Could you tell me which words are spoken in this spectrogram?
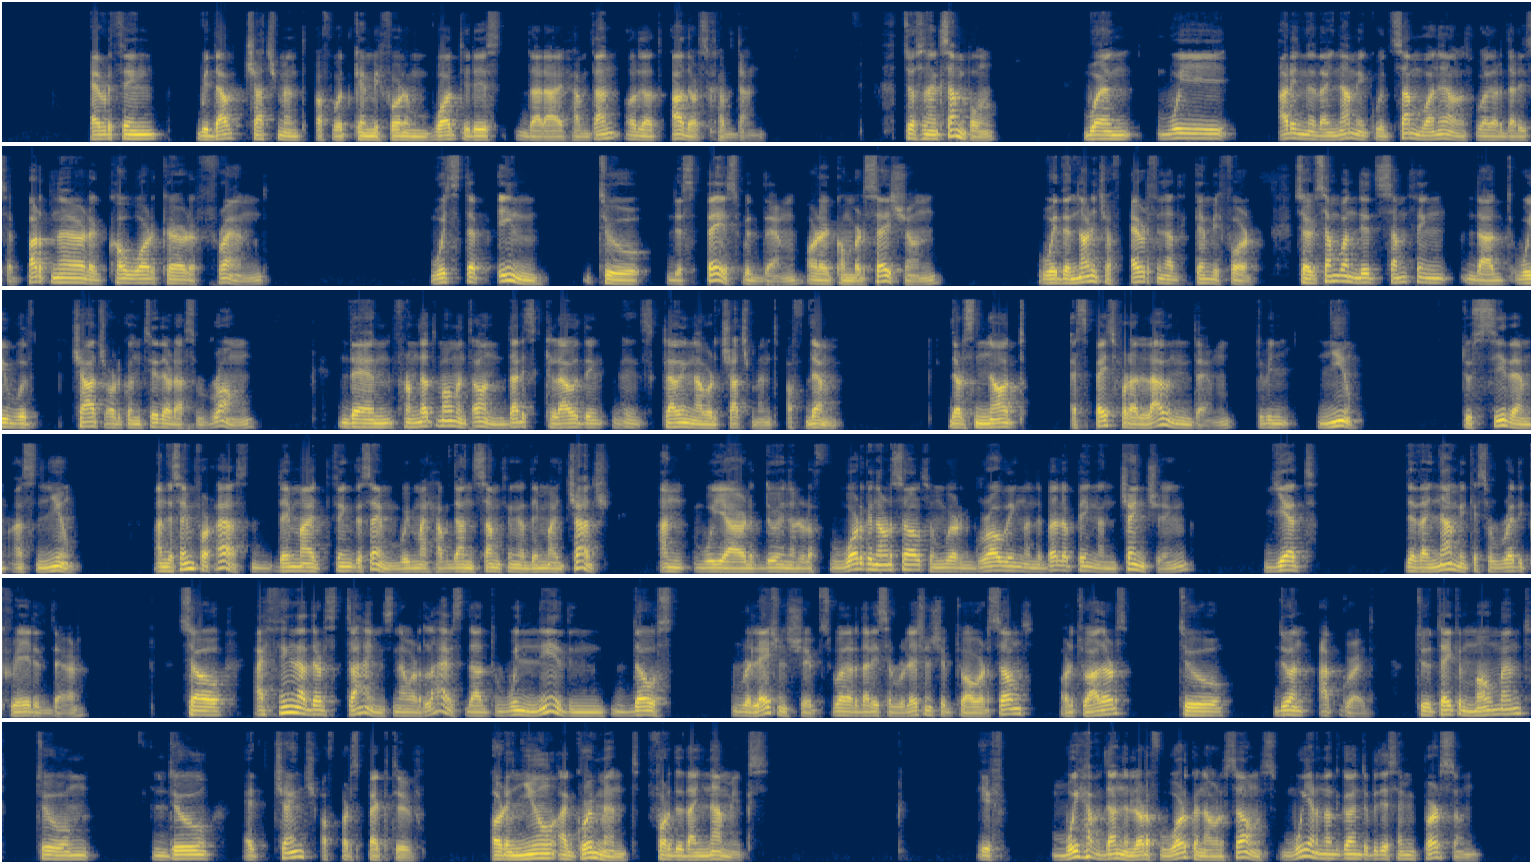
Everything without judgment of what came before and what it is that I have done or that others have done. Just an example, when we are in a dynamic with someone else, whether that is a partner, a coworker, a friend, we step in to the space with them or a conversation with the knowledge of everything that came before. So if someone did something that we would judge or consider as wrong, then from that moment on, that is clouding, it's clouding our judgment of them. There's not a space for allowing them to be new, to see them as new. And the same for us. They might think the same. We might have done something that they might judge. And we are doing a lot of work in ourselves and we're growing and developing and changing. Yet the dynamic is already created there. So I think that there's times in our lives that we need in those relationships, whether that is a relationship to ourselves or to others, to do an upgrade, to take a moment to um, do a change of perspective or a new agreement for the dynamics. If we have done a lot of work on ourselves, we are not going to be the same person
